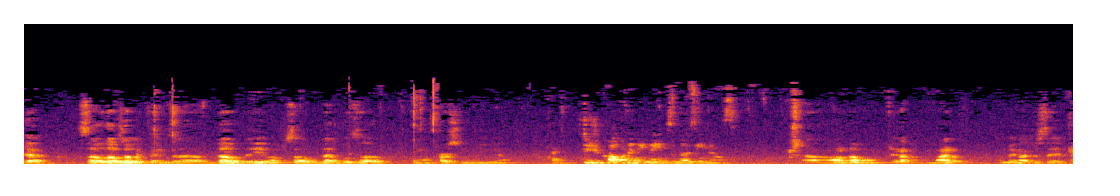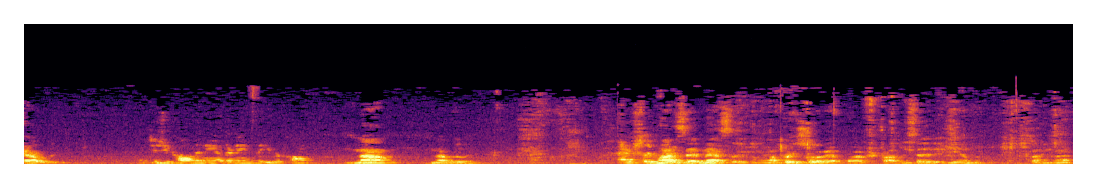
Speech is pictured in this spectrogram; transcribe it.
Yeah, so those are the things that I, those, you know, so that was, uh, from my personal email. Okay. Did you call on any names in those emails? Uh, I don't know, yeah, I might have, I mean, I just said cowardly. Did you call on any other names that you recall? No, not really. I actually Might have wanted, said massive, I'm pretty sure that part probably said it again, but same time.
